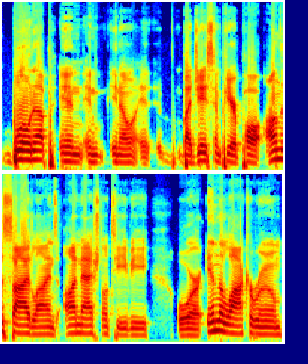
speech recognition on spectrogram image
blown up in in you know eh, by Jason Pierre-Paul on the sidelines on national TV or in the locker room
